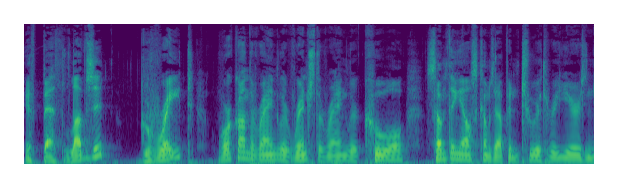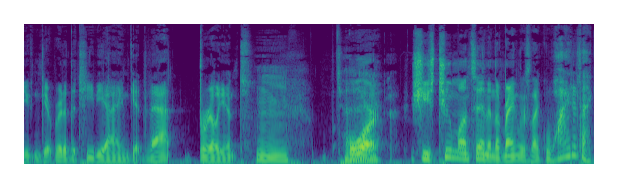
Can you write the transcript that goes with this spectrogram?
If Beth loves it, great. Work on the Wrangler, wrench the Wrangler, cool. Something else comes up in two or three years and you can get rid of the TDI and get that, brilliant. Hmm. Or she's two months in and the Wrangler's like, why did I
